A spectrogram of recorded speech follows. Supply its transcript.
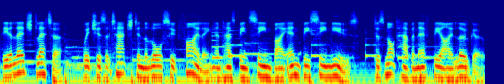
The alleged letter, which is attached in the lawsuit filing and has been seen by NBC News, does not have an FBI logo.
